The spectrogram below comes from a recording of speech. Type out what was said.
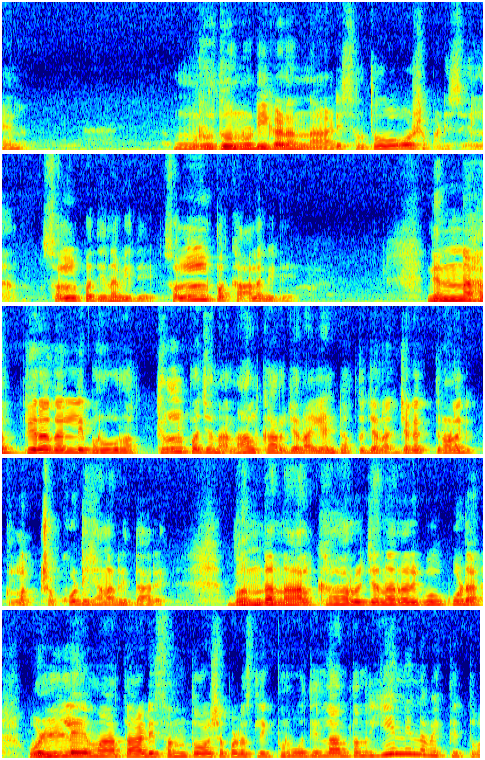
ಏನು? ಮೃದು ನುಡಿಗಳನ್ನಾಡಿ ಸಂತೋಷಪಡಿಸು ಎಲ್ಲರನ್ನು. ಸ್ವಲ್ಪ ದಿನವಿದೆ, ಸ್ವಲ್ಪ ಕಾಲವಿದೆ. ನಿನ್ನ ಹತ್ತಿರದಲ್ಲಿ ಬರುವರು ಅತ್ಯಲ್ಪ ಜನ, ನಾಲ್ಕಾರು ಜನ, ಎಂಟತ್ತು ಜನ, ಜಗತ್ತಿನೊಳಗೆ ಲಕ್ಷ ಕೋಟಿ ಜನರಿದ್ದಾರೆ. ಬಂದ ನಾಲ್ಕಾರು ಜನರಿಗೂ ಕೂಡ ಒಳ್ಳೆ ಮಾತಾಡಿ ಸಂತೋಷ ಪಡಿಸ್ಲಿಕ್ಕೆ ಬರುವುದಿಲ್ಲ ಅಂತಂದ್ರೆ ಏನು ನಿನ್ನ ವ್ಯಕ್ತಿತ್ವ?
